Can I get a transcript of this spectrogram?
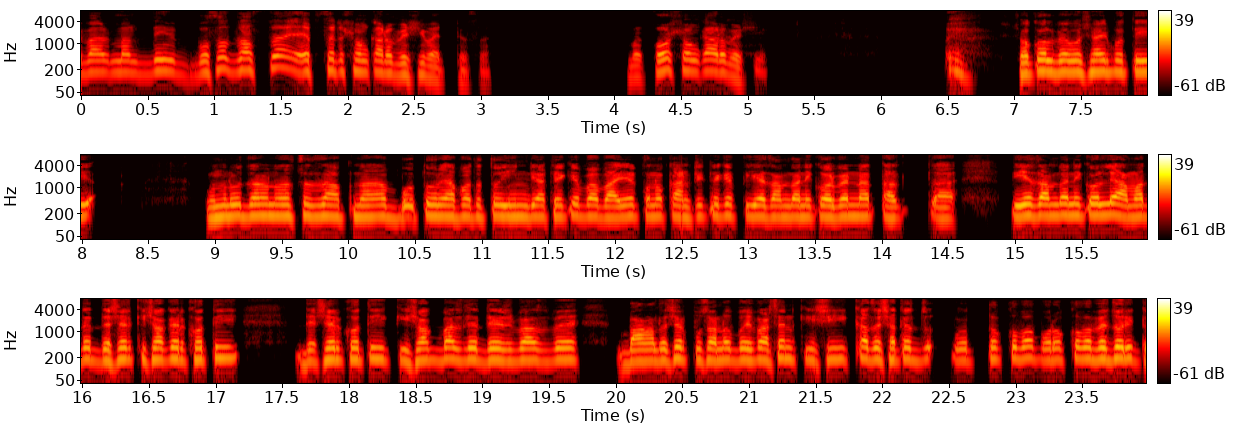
এবার মানে বছর যাচ্ছে অ্যাপসারের সংখ্যা আরও বেশি বাড়তেছে। মানে খোঁজ সংখ্যা আরও বেশি। সকল ব্যবসায়ীর প্রতি অনুরোধ জানানো হচ্ছে যে আপনারা বোতলে আপাতত ইন্ডিয়া থেকে বা বাইরের কোনো কান্ট্রি থেকে পেঁয়াজ আমদানি করবেন না। তা, তা- পেঁয়াজ আমদানি করলে আমাদের দেশের কৃষকের ক্ষতি, দেশের ক্ষতি, কৃষক বাঁচলে দেশ বাঁচবে, বাংলাদেশের পঁচানব্বই পার্সেন্ট কৃষি কাজের সাথে প্রত্যক্ষ বা পরোক্ষভাবে জড়িত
